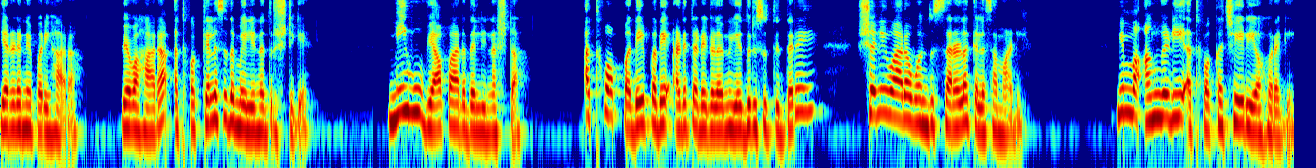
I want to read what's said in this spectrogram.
ಎರಡನೇ ಪರಿಹಾರ, ವ್ಯವಹಾರ ಅಥವಾ ಕೆಲಸದ ಮೇಲಿನ ದೃಷ್ಟಿಗೆ. ನೀವು ವ್ಯಾಪಾರದಲ್ಲಿ ನಷ್ಟ ಅಥವಾ ಪದೇ ಪದೇ ಅಡೆತಡೆಗಳನ್ನು ಎದುರಿಸುತ್ತಿದ್ದರೆ, ಶನಿವಾರ ಒಂದು ಸರಳ ಕೆಲಸ ಮಾಡಿ. ನಿಮ್ಮ ಅಂಗಡಿ ಅಥವಾ ಕಚೇರಿಯ ಹೊರಗೆ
